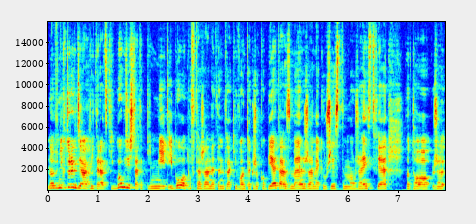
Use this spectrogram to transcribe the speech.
no w niektórych dziełach literackich był gdzieś taki mit i było powtarzany ten taki wątek, że kobieta z mężem, jak już jest w tym małżeństwie, no to, że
